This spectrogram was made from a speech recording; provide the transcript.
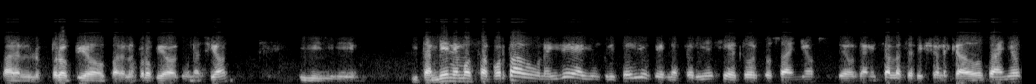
para el propio para la propia vacunación. Y y también hemos aportado una idea y un criterio que es la experiencia de todos estos años de organizar las elecciones cada dos años,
